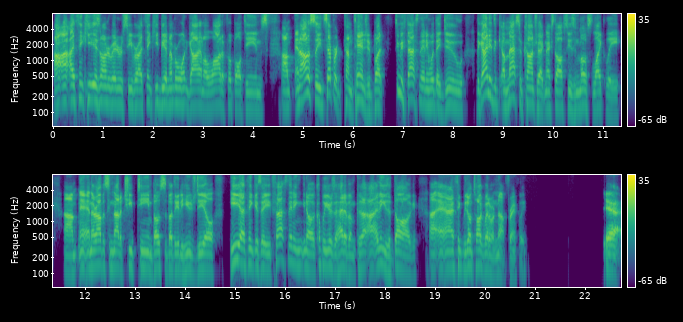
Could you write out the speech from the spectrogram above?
I, I, think he is an underrated receiver. I think he'd be a number one guy on a lot of football teams. Um, and honestly separate kind of tangent but it's gonna be fascinating what they do. The guy needs a, massive contract next offseason, most likely. Um, and, and, they're obviously not a cheap team. Bosa is about to get a huge deal. He, I think, is a fascinating, you know, a couple years ahead of him because I, I, think he's a dog, uh, and I think we don't talk about him enough, frankly. Yeah,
